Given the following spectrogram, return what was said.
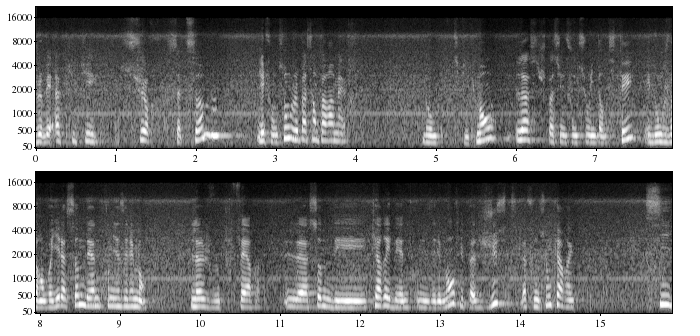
je vais appliquer sur cette somme les fonctions que je passe en paramètres. Donc typiquement, là je passe une fonction identité et donc je vais renvoyer la somme des n premiers éléments. Là je veux faire la somme des carrés des n premiers éléments, je lui passe juste la fonction carré. Si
